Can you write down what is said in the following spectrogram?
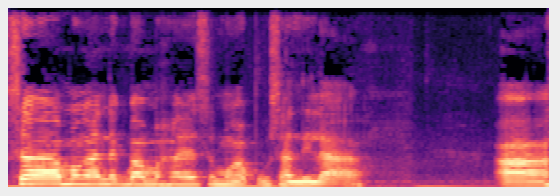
sa mga nagmamahal sa mga pusa nila ah uh,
